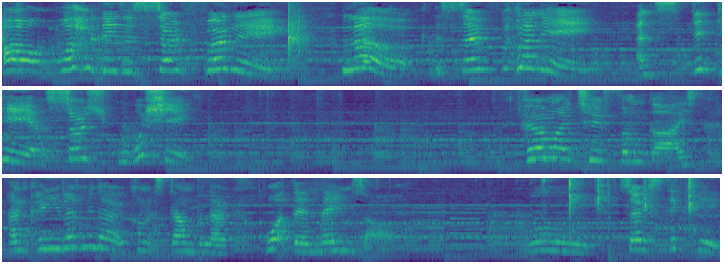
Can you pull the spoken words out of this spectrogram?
Oh, whoa, these are so funny! Look, it's so funny and sticky and so squishy. Here are my two fun guys, and can you let me know in the comments down below what their names are? Ooh, so sticky.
